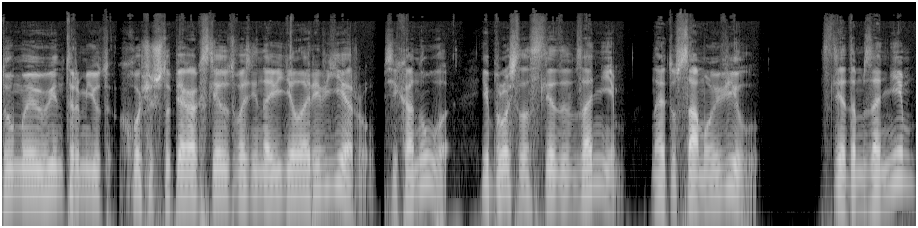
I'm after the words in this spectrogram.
Думаю, Уинтермьют хочет, чтобы я как следует возненавидела Ривьеру, психанула и бросилась следом за ним, на эту самую виллу. Следом за ним?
